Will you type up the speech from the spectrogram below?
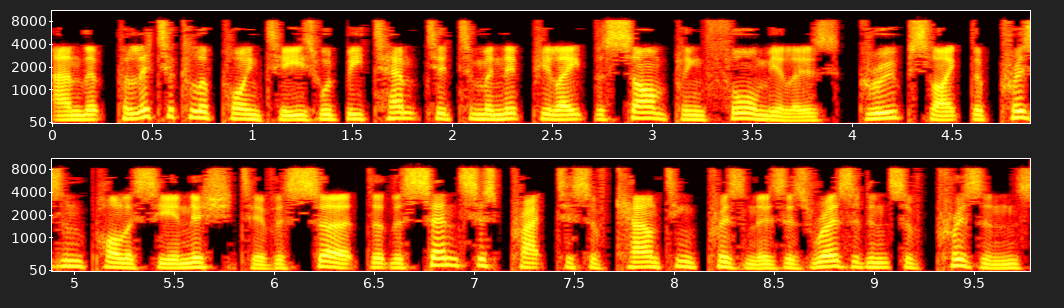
and that political appointees would be tempted to manipulate the sampling formulas. Groups like the Prison Policy Initiative assert that the census practice of counting prisoners as residents of prisons,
